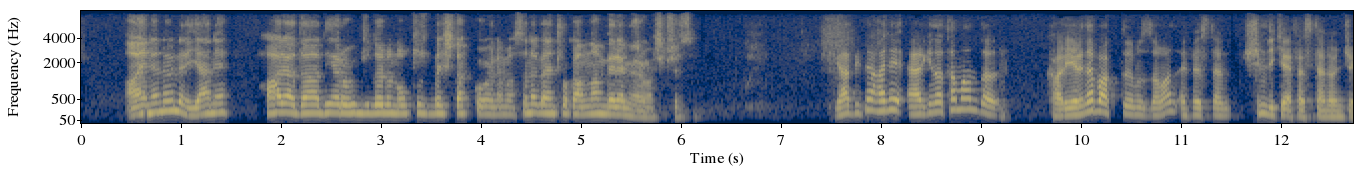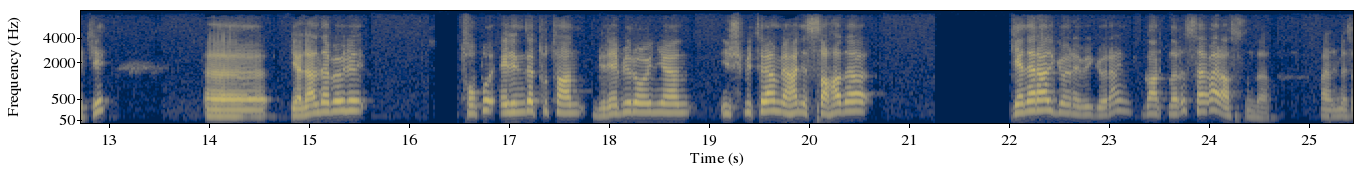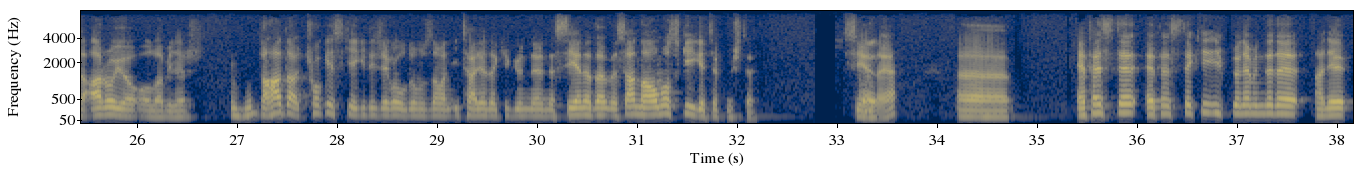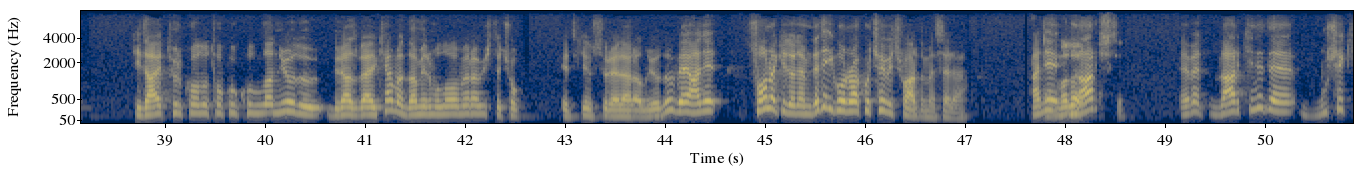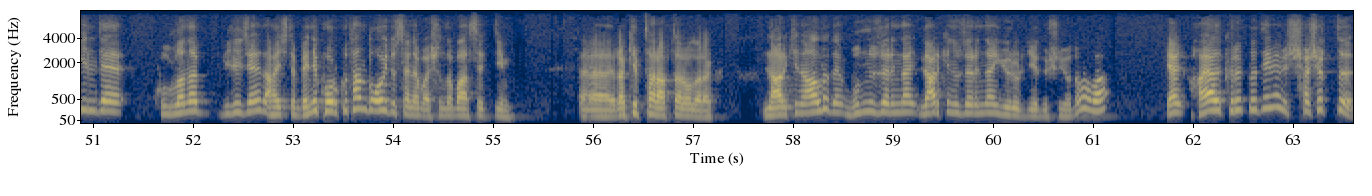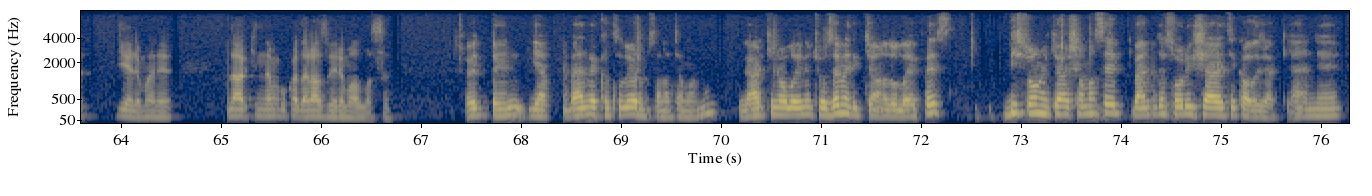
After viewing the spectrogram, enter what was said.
aynen öyle. Yani hala daha diğer oyuncuların 35 dakika oynamasına ben çok anlam veremiyorum açıkçası. Ya bir de hani Ergin Ataman da kariyerine baktığımız zaman Efes'ten şimdiki Efes'ten önceki e, genelde böyle topu elinde tutan, birebir oynayan, iş bitiren ve hani sahada general görevi gören guardları sever aslında. Hani mesela Arroyo olabilir, Hı hı. Daha da çok eskiye gidecek olduğumuz zaman İtalya'daki günlerinde Siena'da mesela Naumoski'yi getirtmişti. Siena'ya. Evet. Ee, Efes'te Efes'teki ilk döneminde de hani Hidayet Türkoğlu topu kullanıyordu biraz belki ama Damir Mulomerovic de çok etkin süreler alıyordu ve hani sonraki dönemde de Igor Rakočević vardı mesela. Hani Lark, işte. Evet, Larkin'i de bu şekilde kullanabileceğini de işte beni korkutan da oydu sene başında bahsettiğim e, rakip taraftar olarak. Larkin'i aldı da bunun üzerinden Larkin üzerinden yürür diye düşünüyordum ama yani hayal kırıklığı demeyeyim şaşırttı diyelim hani Larkin'den bu kadar az verim alması. Evet benim ya ben de katılıyorum sana tamamen. Larkin olayını çözemedikçe Anadolu Efes bir sonraki aşaması hep bende soru işareti kalacak. Yani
